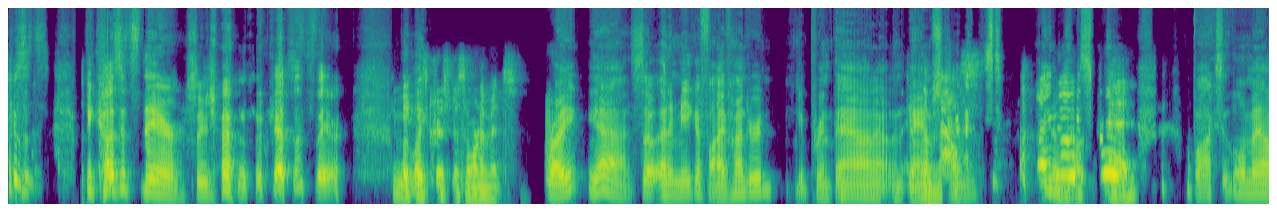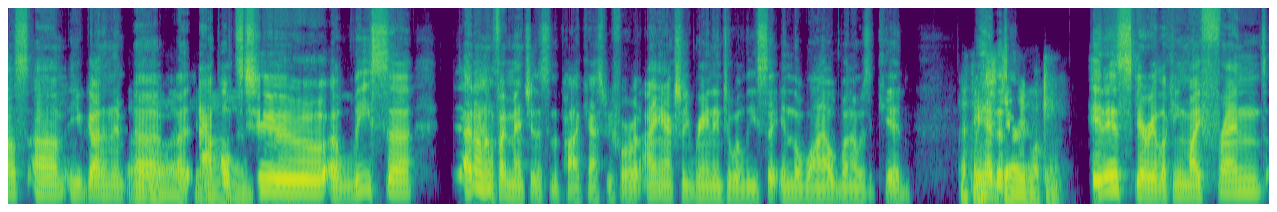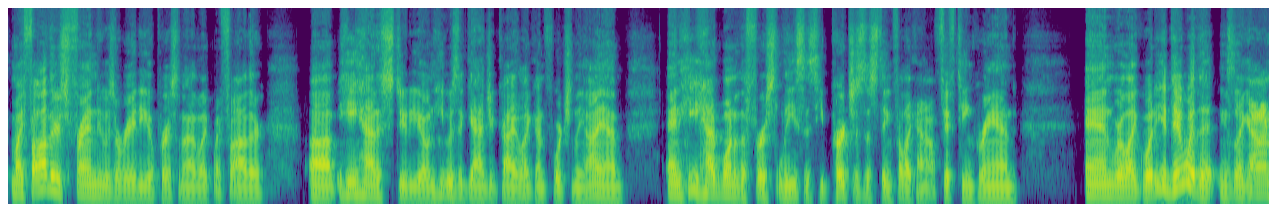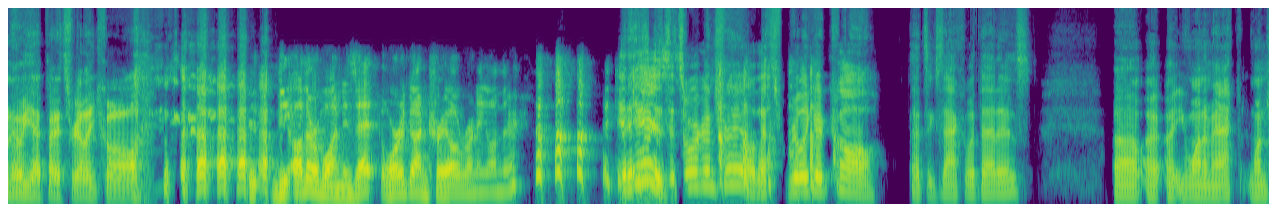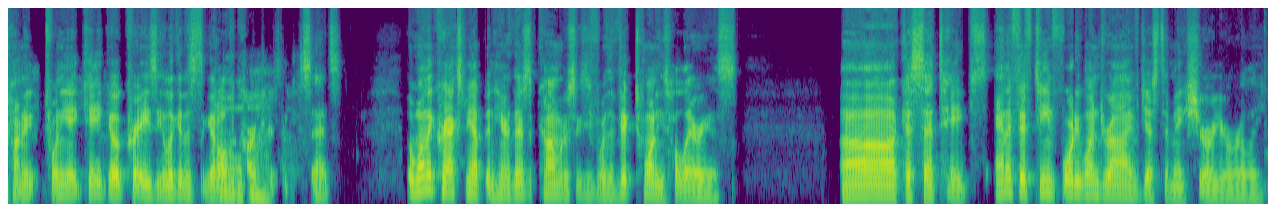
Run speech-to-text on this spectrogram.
because it's because it's there. So because it's there You make like- these Christmas ornaments. right? Yeah. So an Amiga 500, you print that out an Look at the Amstrad. mouse. I know it's great. Boxy little mouse. Um, you've got an uh, Oh Apple II, a Lisa. I don't know if I mentioned this in the podcast before, but I actually ran into a Lisa in the wild when I was a kid. That We thing's had this- scary looking. It is scary looking. My friend, my father's friend, who was a radio person, I like my father. Um, he had a studio, and he was a gadget guy, like unfortunately I am. And he had one of the first Lisas. He purchased this thing for like I don't know, fifteen grand. And we're like, "What do you do with it?" He's like, "I don't know yet, but it's really cool." the other one is that Oregon Trail running on there. It is. It's Oregon Trail. That's really good call. That's exactly what that is. Uh, uh, uh, you want a Mac 128K? Go crazy. Look at this. They got all the cartridges and cassettes. The one that cracks me up in here, there's a Commodore 64. The VIC 20 is hilarious. Uh, cassette tapes and a 1541 drive just to make sure you're really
